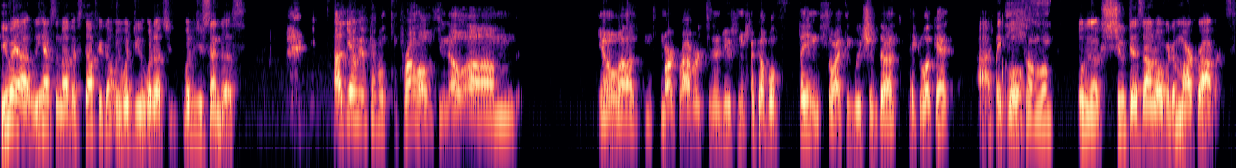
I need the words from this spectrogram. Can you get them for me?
you may, uh, we have some other stuff here, don't we? What did you what else? What did you send us? Uh, yeah, we have a couple promos. You know, um, you know, uh, Mark Roberts introducing a couple of things, so I think we should uh, take a look at I think we'll, some of them. we'll you know, shoot this on over to Mark Roberts.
